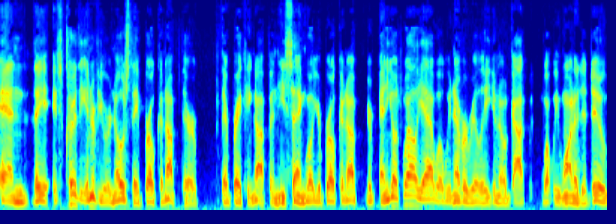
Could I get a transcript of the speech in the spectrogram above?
and they it's clear the interviewer knows they've broken up. They're they're breaking up and he's saying well you're broken up you're, and he goes well yeah well we never really you know got what we wanted to do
